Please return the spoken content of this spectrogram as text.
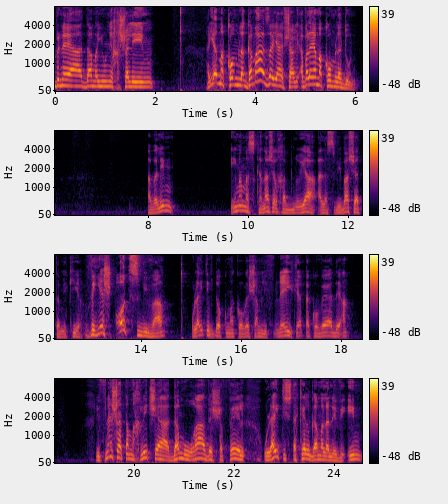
בני האדם היו נכשלים, היה מקום, גם אז היה אפשר, אבל היה מקום לדון. אבל אם אם המסקנה שלך בנויה על הסביבה שאתה מכיר, ויש עוד סביבה, אולי תבדוק מה קורה שם לפני שאתה קובע דעה. לפני שאתה מחליט שהאדם הוא רע ושפל, אולי תסתכל גם על הנביאים.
